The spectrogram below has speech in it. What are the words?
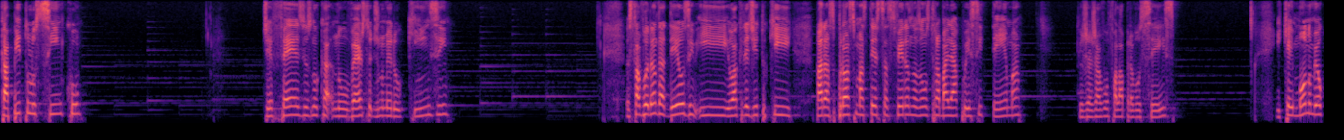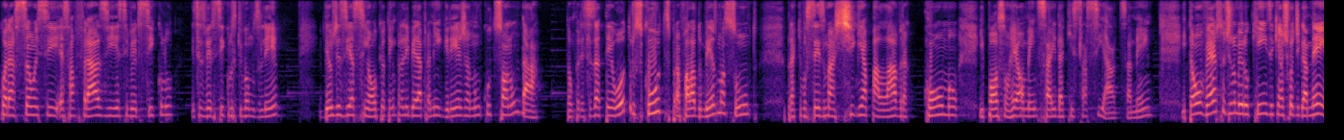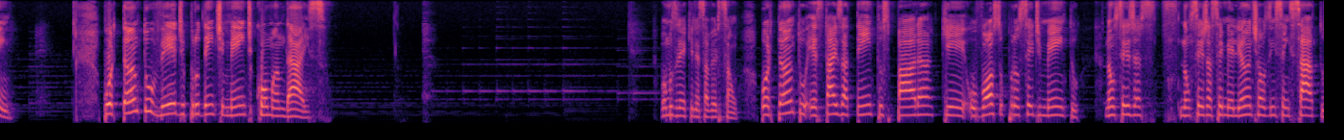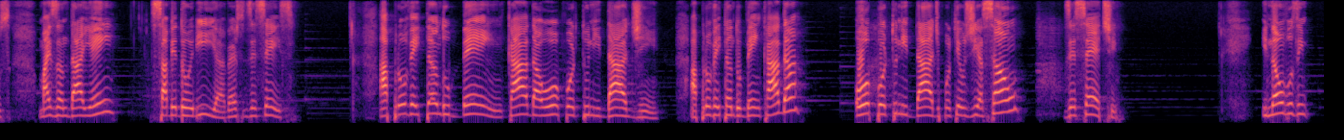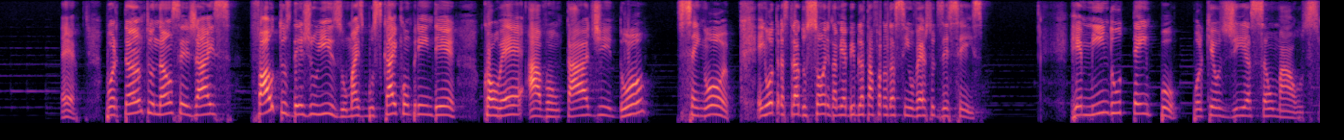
Capítulo 5 de Efésios, no, no verso de número 15. Eu estava orando a Deus e, e eu acredito que para as próximas terças-feiras nós vamos trabalhar com esse tema, que eu já já vou falar para vocês. E queimou no meu coração esse, essa frase e esse versículo, esses versículos que vamos ler. Deus dizia assim: ó, o que eu tenho para liberar para minha igreja num culto só não dá. Então precisa ter outros cultos para falar do mesmo assunto, para que vocês mastiguem a palavra comam e possam realmente sair daqui saciados. Amém? Então, o verso de número 15, quem achou, diga amém. Portanto, vede prudentemente como andais. Vamos ler aqui nessa versão. Portanto, estais atentos para que o vosso procedimento não seja, não seja semelhante aos insensatos, mas andai em sabedoria, verso 16. Aproveitando bem cada oportunidade. Aproveitando bem cada oportunidade, porque os dias são 17. E não vos. É. Portanto, não sejais faltos de juízo, mas buscai compreender qual é a vontade do Senhor. Em outras traduções, na minha Bíblia está falando assim, o verso 16: Remindo o tempo, porque os dias são maus.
